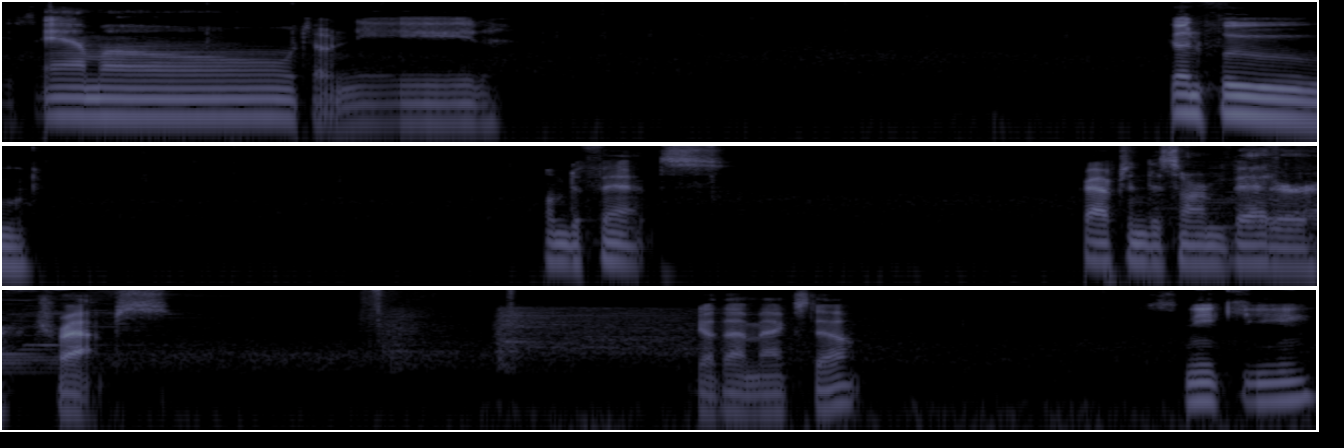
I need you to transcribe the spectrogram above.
Use ammo. Don't need. Gun fu. Home defense. Craft and disarm better traps. Got that maxed out. Sneaky.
